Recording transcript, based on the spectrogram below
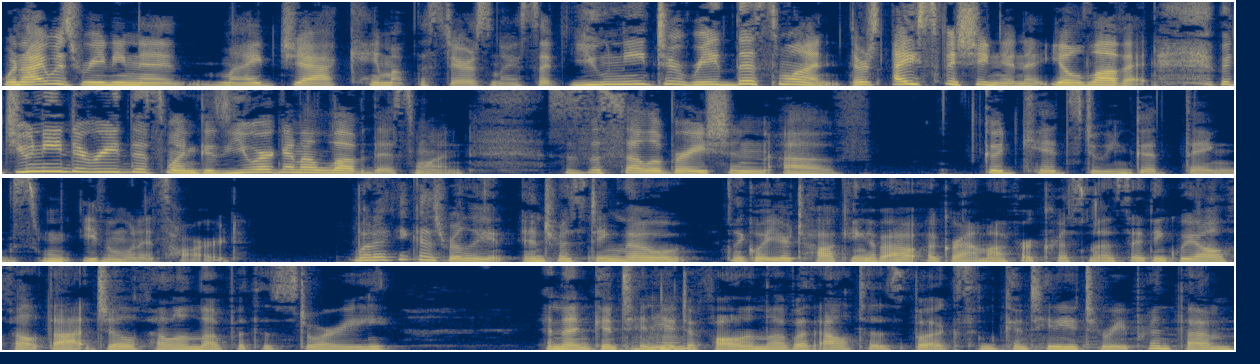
when I was reading it, my Jack came up the stairs and I said, "You need to read this one. There's ice fishing in it. You'll love it. But you need to read this one because you are going to love this one." This is the celebration of good kids doing good things even when it's hard. What I think is really interesting though, like what you're talking about a grandma for Christmas. I think we all felt that Jill fell in love with the story and then continued mm-hmm. to fall in love with Alta's books and continue to reprint them.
